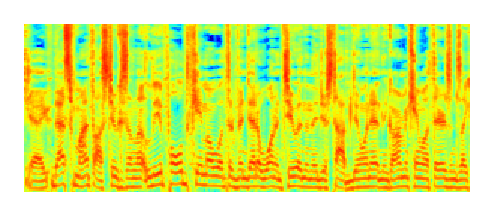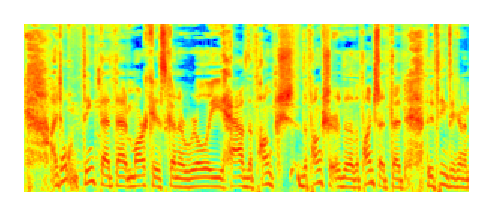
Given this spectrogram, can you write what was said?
Yeah, that's my thoughts too. Because Leupold came out with their Vendetta one and two, and then they just stopped doing it. And then Garmin came out with theirs, and it's like I don't think that that market is going to really have the punch, the puncture, the, the punch that, that they think they're going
